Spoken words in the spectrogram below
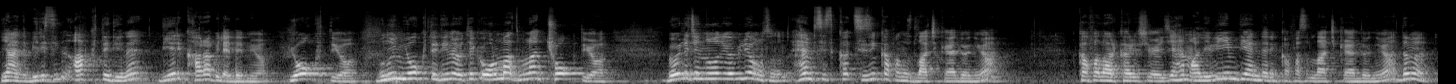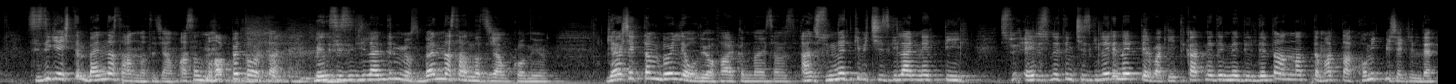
Yani birisinin ak dediğine diğeri kara bile demiyor. Yok diyor. Bunun yok dediğine öteki olmaz mı lan çok diyor. Böylece ne oluyor biliyor musunuz? Hem siz sizin kafanız laçkaya dönüyor. Kafalar karışıyor iyice. Hem Aleviyim diyenlerin kafası laçkaya dönüyor. Değil mi? Sizi geçtim ben nasıl anlatacağım? Asıl muhabbet orada. Beni siz ilgilendirmiyorsun. Ben nasıl anlatacağım konuyu? Gerçekten böyle oluyor farkındaysanız. Yani sünnet gibi çizgiler net değil. Ehl sünnetin çizgileri nettir. Bak itikat nedir ne değildir de anlattım. Hatta komik bir şekilde.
